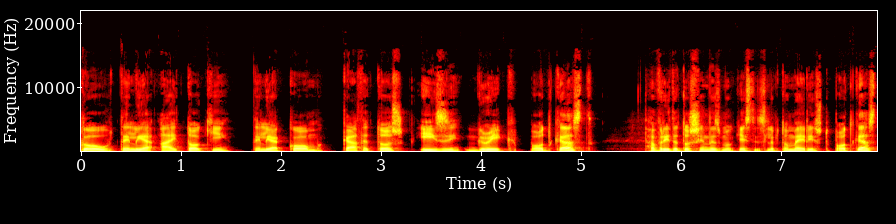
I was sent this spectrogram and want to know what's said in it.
go.italki.com κάθετος Easy Greek Podcast. Θα βρείτε το σύνδεσμο και στις λεπτομέρειες του podcast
